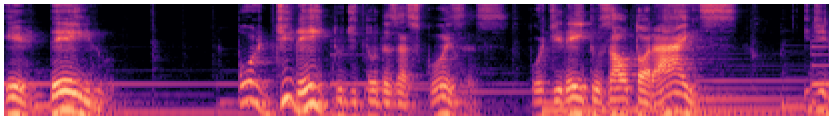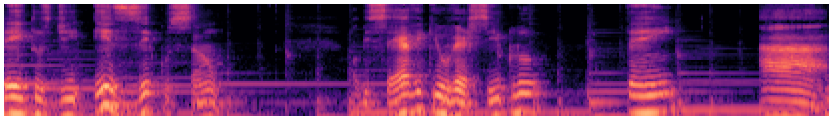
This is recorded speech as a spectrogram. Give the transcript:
herdeiro por direito de todas as coisas, por direitos autorais e direitos de execução. Observe que o versículo tem a,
